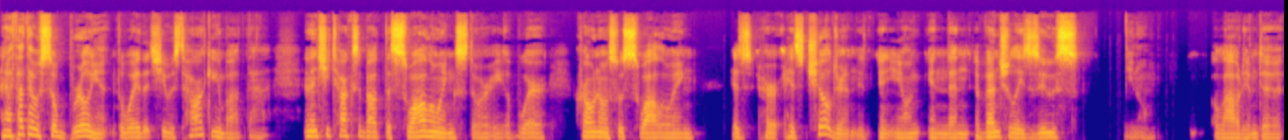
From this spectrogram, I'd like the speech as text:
And I thought that was so brilliant, the way that she was talking about that. And then she talks about the swallowing story of where Kronos was swallowing his her his children, and, you know, and then eventually Zeus, you know, allowed him to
